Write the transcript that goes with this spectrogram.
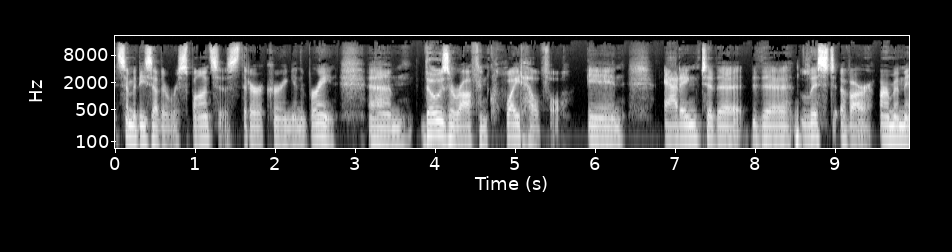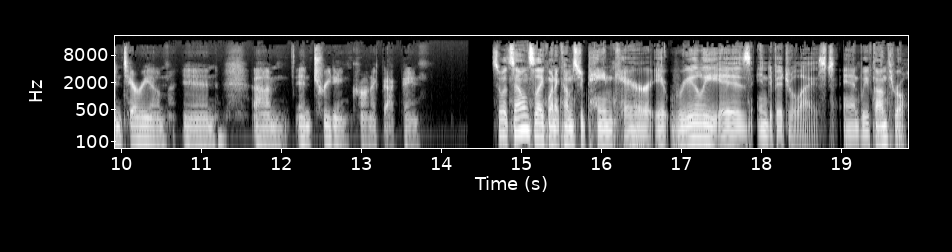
some of these other responses that are occurring in the brain. Um, those are often quite helpful in adding to the the list of our armamentarium in um, in treating chronic back pain. So it sounds like when it comes to pain care, it really is individualized. And we've gone through a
